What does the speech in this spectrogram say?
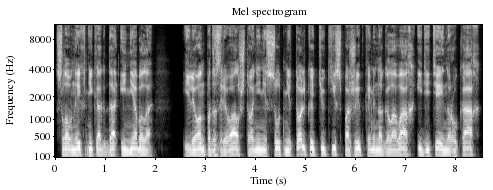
словно их никогда и не было, или он подозревал, что они несут не только тюки с пожитками на головах и детей на руках,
